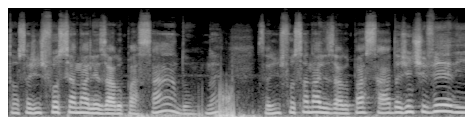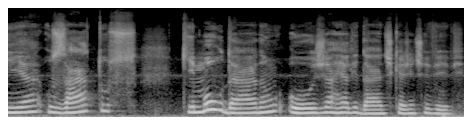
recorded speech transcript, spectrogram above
Então, se a gente fosse analisar o passado, né? se a gente fosse analisar o passado, a gente veria os atos que moldaram hoje a realidade que a gente vive.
